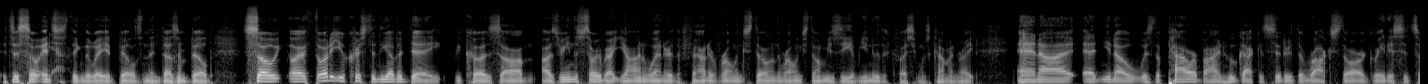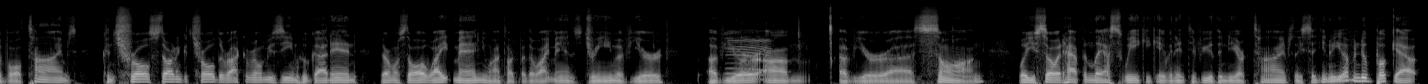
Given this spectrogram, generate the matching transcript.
It's just so interesting the way it builds and then doesn't build. So I thought of you, Kristen, the other day because um, I was reading the story about Jan Wenner, the founder of Rolling Stone, the Rolling Stone Museum. You knew the question was coming, right? And uh, and you know was the power behind who got considered the rock star, greatest hits of all times. Control, starting control the Rock and Roll Museum. Who got in? They're almost all white men. You want to talk about the white man's dream of your of your Mm. um of your uh, song. Well, you saw what happened last week. He gave an interview with the New York Times. And they said, you know, you have a new book out.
